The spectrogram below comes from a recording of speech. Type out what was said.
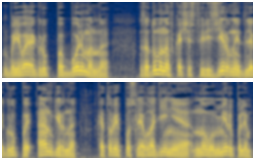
Боевая группа Больмана задумана в качестве резервной для группы Ангерна, которая после овладения Новым Мирополем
